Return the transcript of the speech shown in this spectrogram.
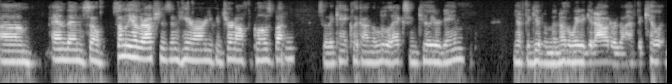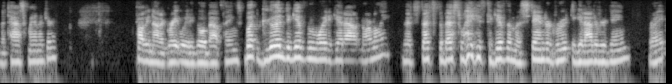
Um, and then, so some of the other options in here are you can turn off the close button so they can't click on the little X and kill your game. You have to give them another way to get out, or they'll have to kill it in the task manager. Probably not a great way to go about things, but good to give them a way to get out normally. That's that's the best way is to give them a standard route to get out of your game, right?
